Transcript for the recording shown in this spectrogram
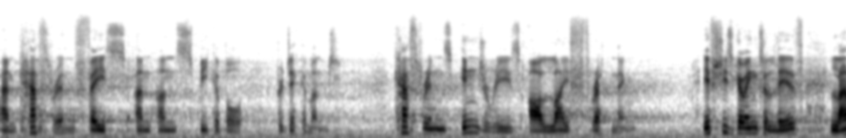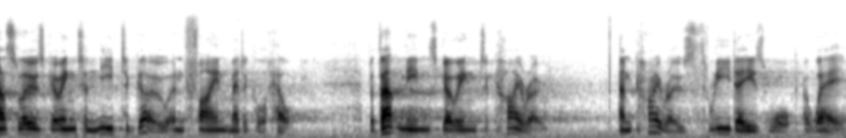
and Catherine face an unspeakable predicament. Catherine's injuries are life threatening. If she's going to live, Laszlo's going to need to go and find medical help. But that means going to Cairo, and Cairo's three days' walk away.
